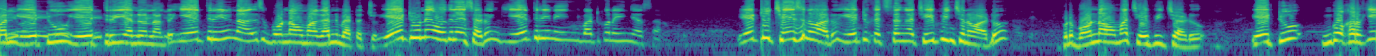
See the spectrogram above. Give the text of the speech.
one A two A three అని ఉన్నట్టు ఏ త్రీని నాకు తెలిసి బొండమ్మ గారిని పెట్టచ్చు. ఏ టూనే వదిలేశాడు. ఇంక ఏ త్రీని ఏం పట్టుకొని ఏం చేస్తారు? ఏ టూ చేసిన వాడు ఏ టూ ఖచ్చితంగా చేపించిన వాడు ఇప్పుడు బొండమ్మ చేపించాడు. ఏ టూ ఇంకొకరికి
